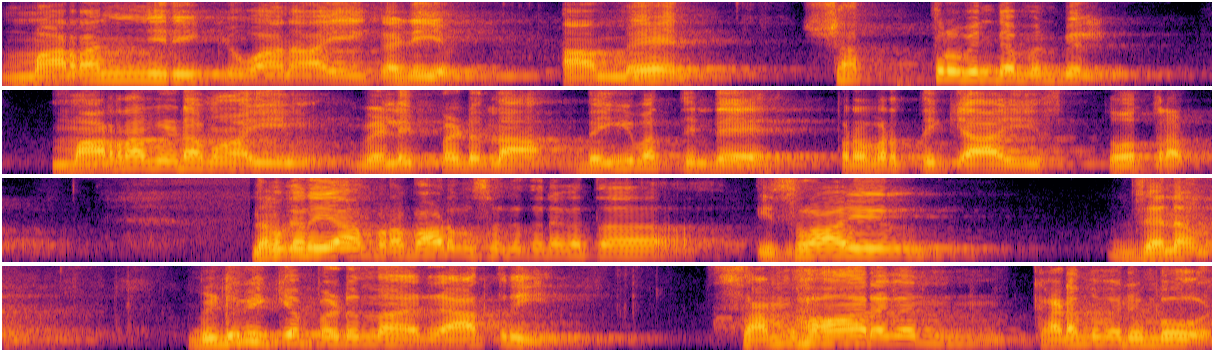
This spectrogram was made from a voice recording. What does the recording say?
മറഞ്ഞിരിക്കുവാനായി കഴിയും. ആ മേൻ ശത്രുവിന്റെ മുൻപിൽ മറവിടമായി വെളിപ്പെടുന്ന ദൈവത്തിന്റെ പ്രവൃത്തിക്കായി സ്തോത്രം. നമുക്കറിയാം പുറപാട് പുസ്തകത്തിനകത്ത് ഇസ്രായേൽ ജനം വിടുവിക്കപ്പെടുന്ന രാത്രി സംഹാരകൻ കടന്നു വരുമ്പോൾ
